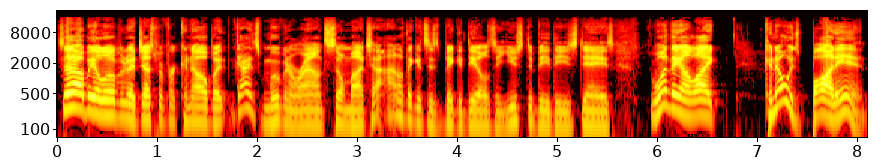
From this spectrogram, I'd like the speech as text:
so that'll be a little bit of adjustment for Cano. But guys moving around so much, I I don't think it's as big a deal as it used to be these days. One thing I like, Cano is bought in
